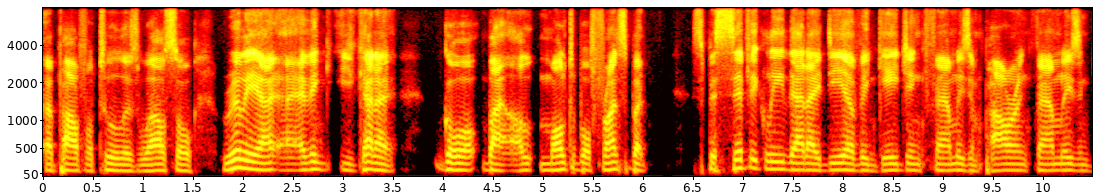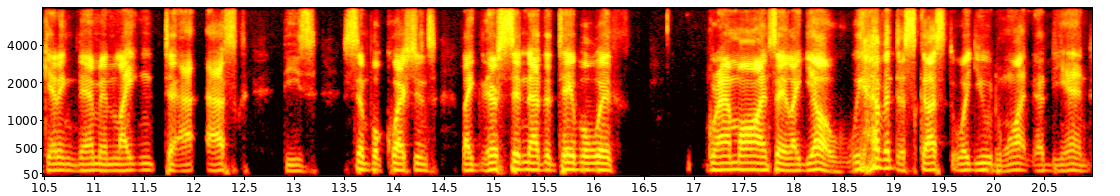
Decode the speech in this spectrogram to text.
a powerful tool as well. So really i, I think you kind of go by multiple fronts but specifically that idea of engaging families empowering families and getting them enlightened to a- ask these simple questions. Like they're sitting at the table with grandma and say like yo we haven't discussed what you would want at the end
